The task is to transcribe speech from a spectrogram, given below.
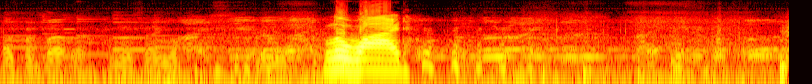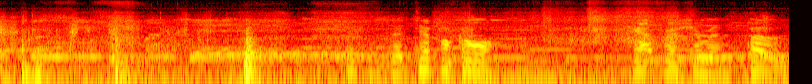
That's my butt from this angle. A little wide. the typical catfisherman's pose.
